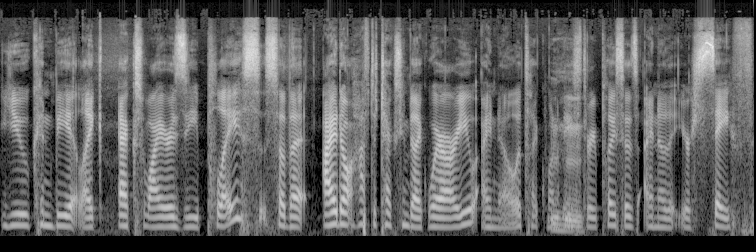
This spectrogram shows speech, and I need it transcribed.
You can be at like X, Y, or Z place so that I don't have to text you and be like, Where are you? I know it's like one of these Mhm. three places. I know that you're safe.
